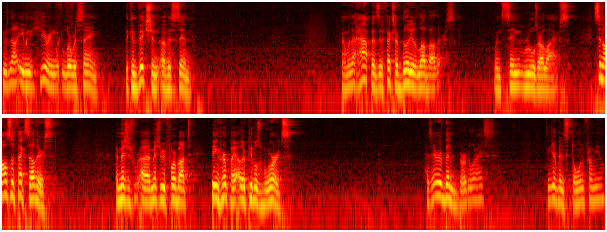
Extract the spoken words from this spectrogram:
he was not even hearing what the Lord was saying, the conviction of his sin. And when that happens, it affects our ability to love others when sin rules our lives. Sin also affects others. I mentioned, uh, mentioned before about being hurt by other people's words. Has ever been burglarized? Things ever been stolen from you?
